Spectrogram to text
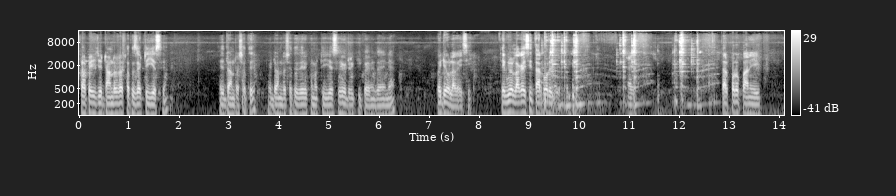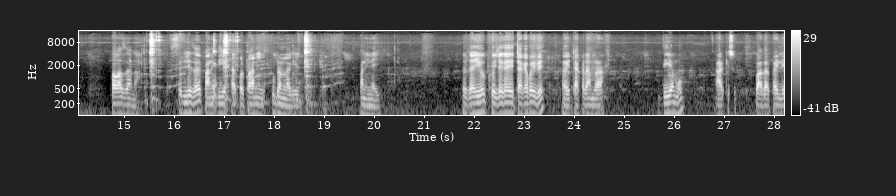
তারপরে এই যে ডান্ডাটার সাথে যে একটা ইয়ে আছে, এই ডান্ডার সাথে, ওই ডান্ডার সাথে যে এরকম একটা ইয়ে আছে ওইটার কী করে আমি জানি না, ওইটাও লাগাইছি। এগুলো লাগাইছি, তারপরে তারপরও পানি পাওয়া যায় না। চলে যায়, পানি দিয়ে তারপর পানি উডান লাগে, পানি নেই। যাই হোক, ওই জায়গায় টাকা পাইবে, ওই টাকাটা আমরা দিয়ে মু আর কিছু বাজার পাইলে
